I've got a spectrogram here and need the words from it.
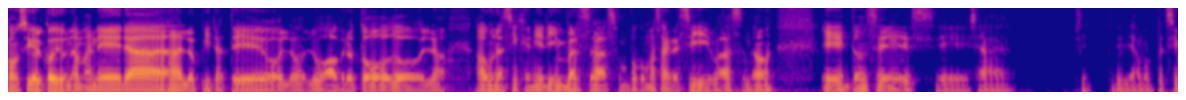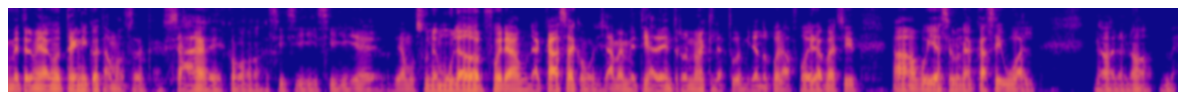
consigo el código de una manera, lo pirateo, lo, lo abro todo, lo- hago unas ingenierías inversas un poco más agresivas, ¿no? Eh, entonces, eh, ya, digamos, sin meterme en algo técnico, estamos, eh, ya es como, si, si, si, digamos, un emulador fuera una casa, es como que ya me metí adentro, no es que la estuve mirando por afuera para decir, ah, voy a hacer una casa igual. No, no, no, me,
